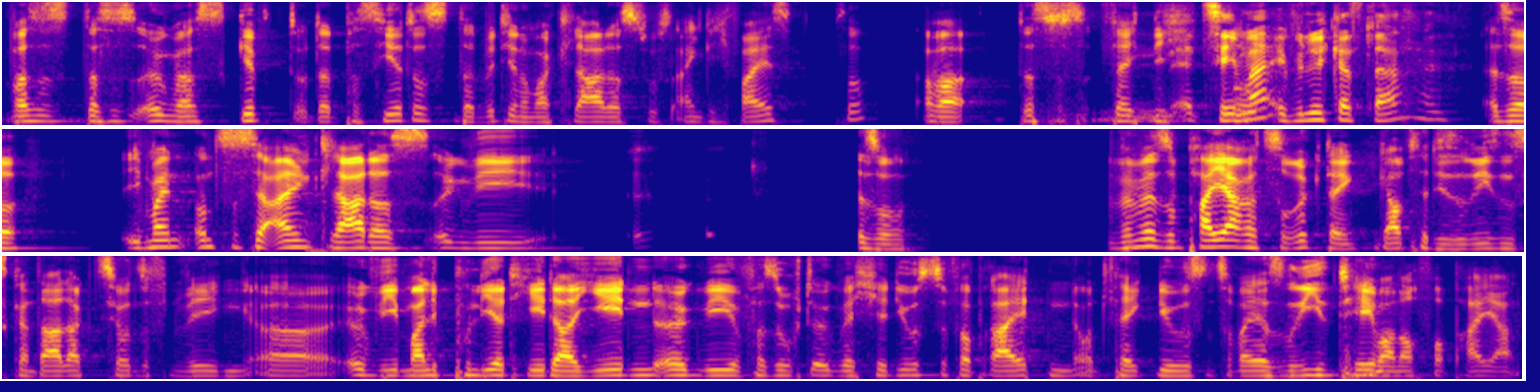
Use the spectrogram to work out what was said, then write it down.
was es, dass es irgendwas gibt und dann passiert es, dann wird dir nochmal klar, dass du es eigentlich weißt. So? Aber das ist vielleicht nicht. Erzähl so, mal, ich bin nicht ganz klar. Also, ich meine, uns ist ja allen klar, dass irgendwie, äh, also, wenn wir so ein paar Jahre zurückdenken, gab es ja diese riesen Skandalaktion so von wegen, äh, irgendwie manipuliert jeder jeden irgendwie, versucht irgendwelche News zu verbreiten und Fake News und so weiter. Das ist ein Riesenthema noch vor ein paar Jahren.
